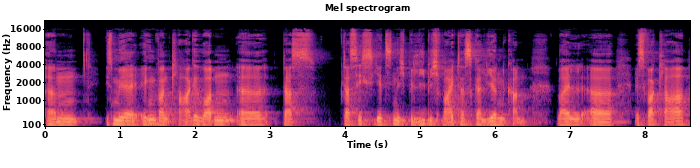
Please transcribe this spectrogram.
ähm, ist mir irgendwann klar geworden, äh, dass dass ich es jetzt nicht beliebig weiter skalieren kann, weil äh, es war klar,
